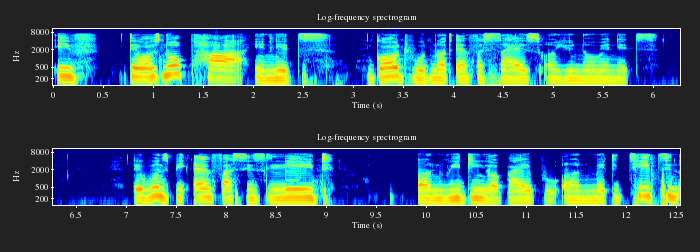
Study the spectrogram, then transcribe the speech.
If there was no power in it god would not emphasize on you knowing it. There won't be emphasis laid on reading your Bible, on meditating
